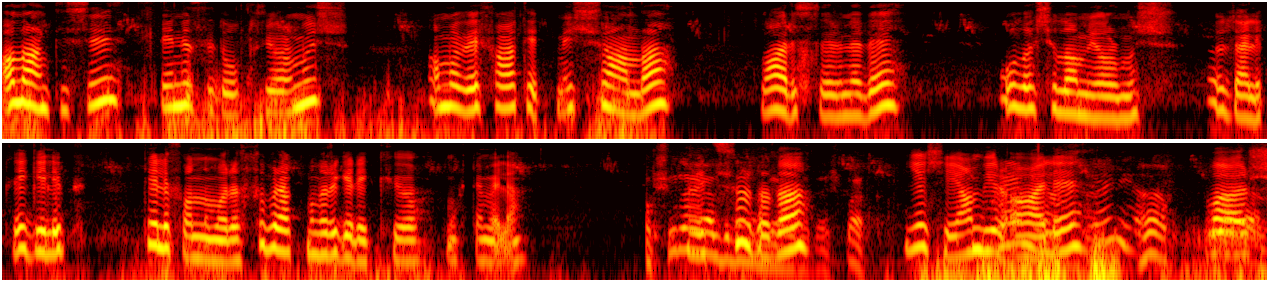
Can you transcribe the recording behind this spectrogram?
alan kişi Denizli'de oturuyormuş ama vefat etmiş. Şu anda varislerine de ulaşılamıyormuş. Özellikle gelip telefon numarası bırakmaları gerekiyor muhtemelen. Bak şuraya Evet, şurada da arkadaş, Bak. Yaşayan bir aile Ha, var.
